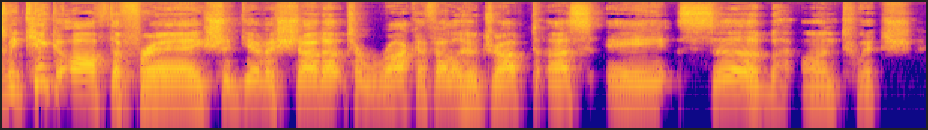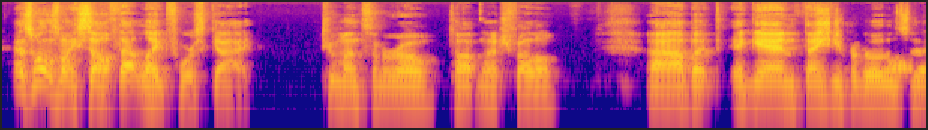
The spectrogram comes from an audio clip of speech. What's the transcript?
As we kick off the fray, should give a shout out to Rockefeller who dropped us a sub on Twitch, as well as myself, that Light Force guy. Two months in a row, top notch fellow. Uh, but again, thank you for those uh,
